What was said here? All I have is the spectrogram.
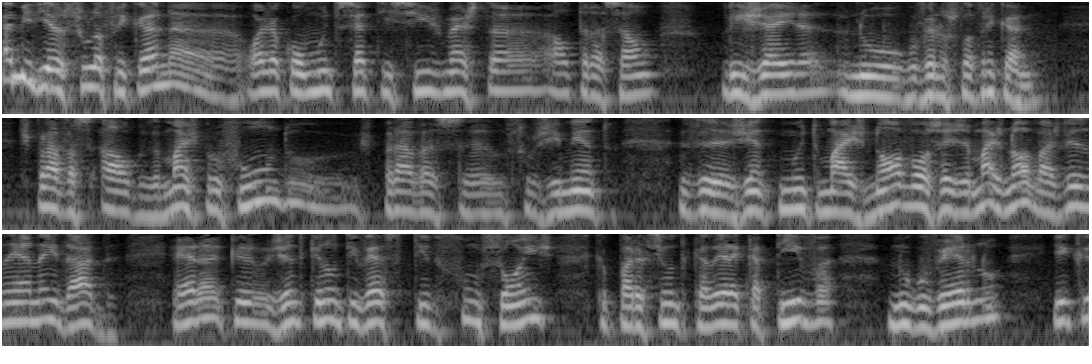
A mídia sul-africana olha com muito ceticismo esta alteração ligeira no governo sul-africano. Esperava-se algo de mais profundo, esperava-se o surgimento de gente muito mais nova, ou seja, mais nova, às vezes nem é na idade. Era que gente que não tivesse tido funções que pareciam de cadeira cativa no governo e que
